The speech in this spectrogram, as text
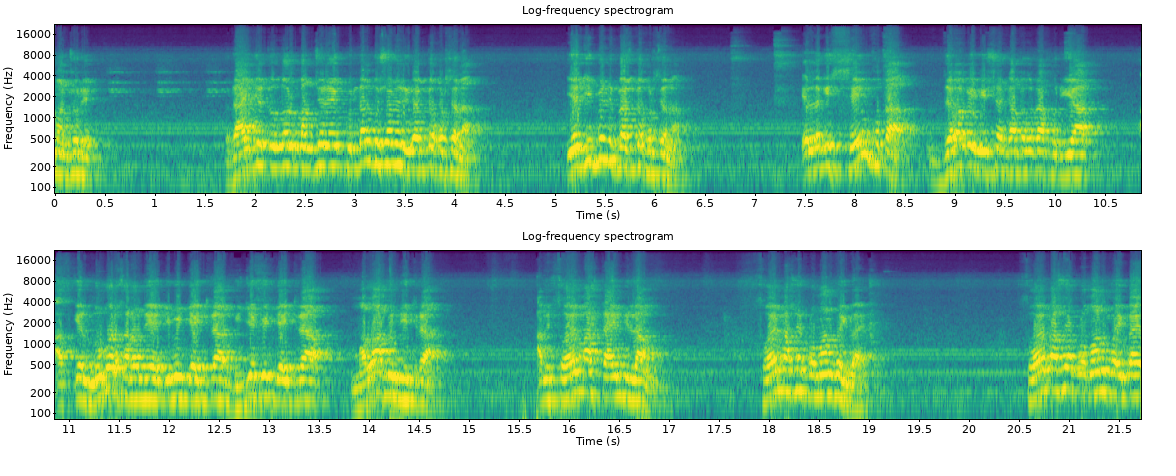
মানুষরে রাজ্য দলের মানুষরে কল্যাণ গোস্বামী নির্বাচিত করছে না। এজিপি নির্বাচিত করছে না। এর লাগে সেই কথা, যেভাবে বিশ্বাসঘাতকতা করিয়া আজকে লোভর কারণে এজিপির যাইতরা, বিজেপির যাইতরা মালা পিন্ধিতরা আমি ছয় মাস টাইম দিলাম। ছয় মাসে প্রমাণ হইবায় ছয় মাসে প্রমাণ পাইবাই,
